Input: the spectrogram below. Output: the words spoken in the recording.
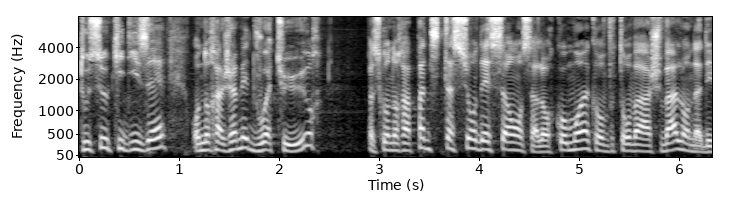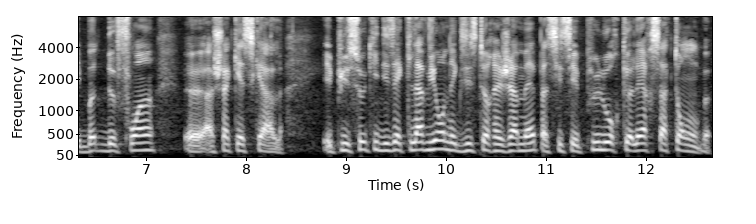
tous ceux qui disaient on n'aura jamais de voiture, parce qu'on n'aura pas de station d'essence, alors qu'au moins quand on va à cheval, on a des bottes de foin euh, à chaque escale. Et puis ceux qui disaient que l'avion n'existerait jamais parce que si c'est plus lourd que l'air, ça tombe.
